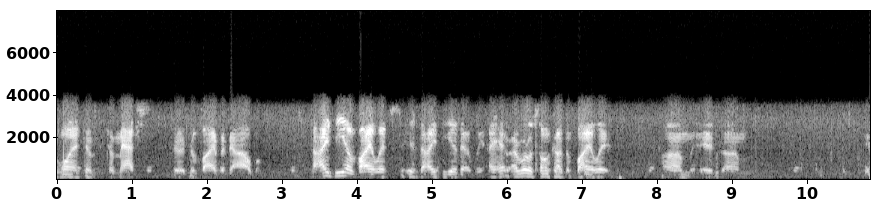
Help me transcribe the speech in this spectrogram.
wanted to, to match the, the vibe of the album. The idea of violets is the idea that we, I, I wrote a song called "The Violet." Um, is um, a,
